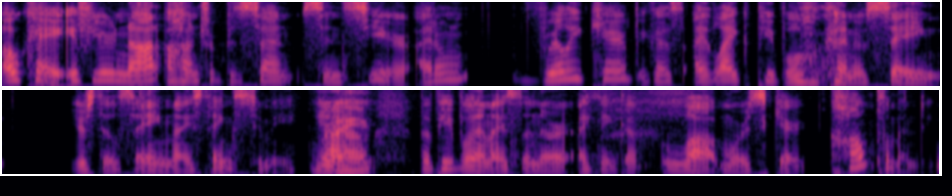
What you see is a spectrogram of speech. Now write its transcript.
okay, if you're not hundred percent sincere, I don't really care because I like people kind of saying you're still saying nice things to me, you know? Right. But people in Iceland are, I think, a lot more scared complimenting.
